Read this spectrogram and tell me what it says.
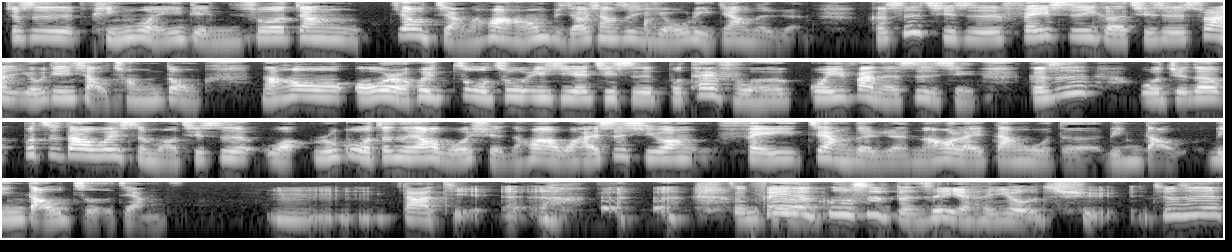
就是平稳一点。你说这样要讲的话，好像比较像是有理这样的人。可是其实飞是一个其实算有点小冲动，然后偶尔会做出一些其实不太符合规范的事情。可是我觉得不知道为什么，其实我如果真的要我选的话，我还是希望飞这样的人，然后来当我的领导领导者这样子。嗯，大姐，飞的故事本身也很有趣。就是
